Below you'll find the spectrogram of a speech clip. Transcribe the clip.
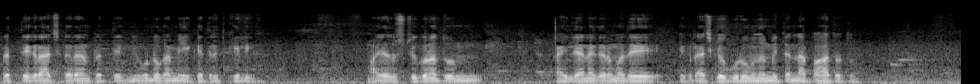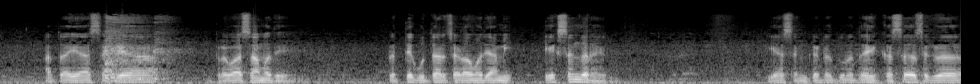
प्रत्येक राजकारण प्रत्येक निवडणूक आम्ही एकत्रित केली. माझ्या दृष्टिकोनातून अहिल्यानगरमध्ये एक राजकीय गुरु म्हणून मी त्यांना पाहत होतो. आता या सगळ्या प्रवासामध्ये प्रत्येक उतार चढावामध्ये आम्ही एकसंघ राहिलो. या संकटातून आता हे कसं सगळं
